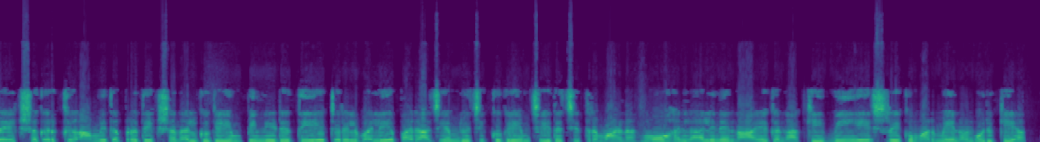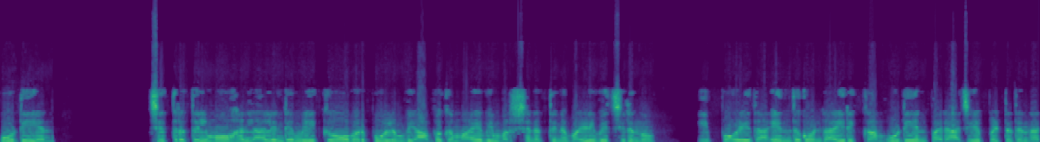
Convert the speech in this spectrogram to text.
പ്രേക്ഷകർക്ക് അമിത പ്രതീക്ഷ നൽകുകയും പിന്നീട് തിയേറ്ററിൽ വലിയ പരാജയം രുചിക്കുകയും ചെയ്ത ചിത്രമാണ് മോഹൻലാലിനെ നായകനാക്കി വി എ ശ്രീകുമാർ മേനോൻ ഒരുക്കിയ ഒടിയൻ ചിത്രത്തിൽ മോഹൻലാലിന്റെ മേക്ക് ഓവർ പോലും വ്യാപകമായ വിമർശനത്തിന് വഴിവെച്ചിരുന്നു. ഇപ്പോഴിതാ എന്തുകൊണ്ടായിരിക്കാം ഒടിയൻ പരാജയപ്പെട്ടതെന്ന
